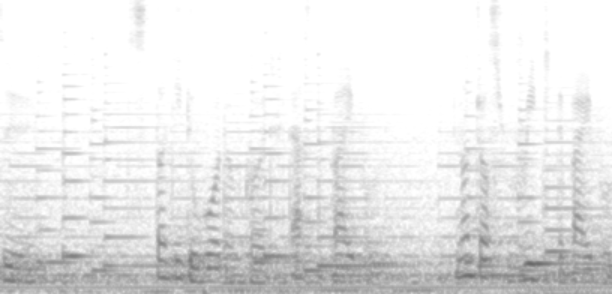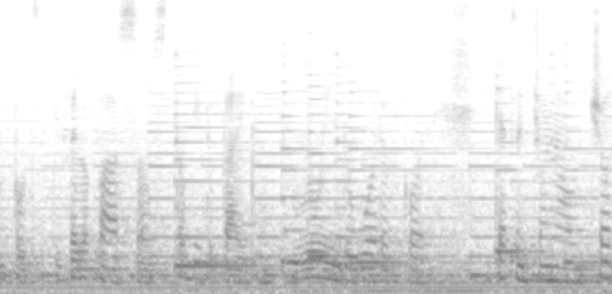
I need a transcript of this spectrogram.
to study the word of God. That's the Bible. Not just read the Bible, but develop ourselves, study the Bible, grow in the Word of God. Get a journal, jot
